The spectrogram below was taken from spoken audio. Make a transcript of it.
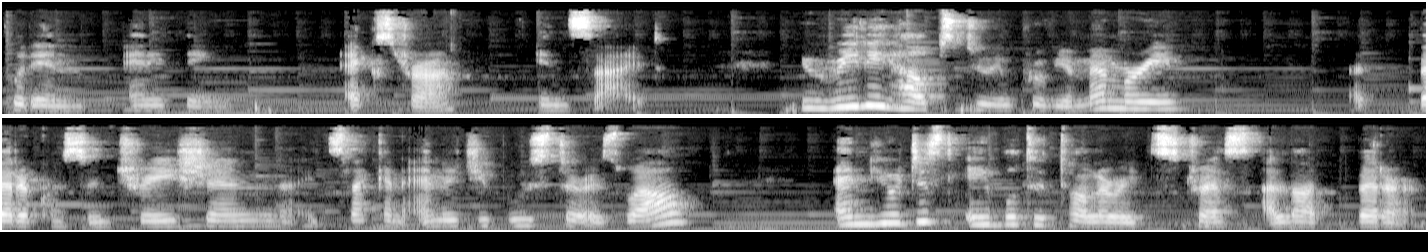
put in anything extra inside. It really helps to improve your memory, better concentration. It's like an energy booster as well. And you're just able to tolerate stress a lot better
